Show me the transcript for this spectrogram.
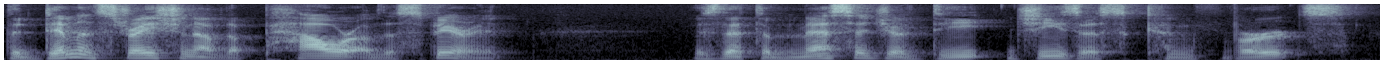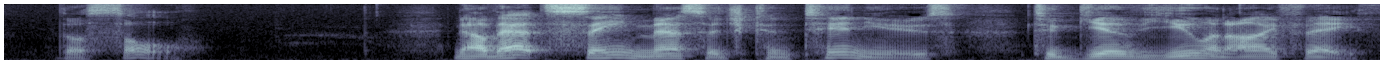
the demonstration of the power of the Spirit is that the message of D- Jesus converts the soul. Now, that same message continues to give you and I faith.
